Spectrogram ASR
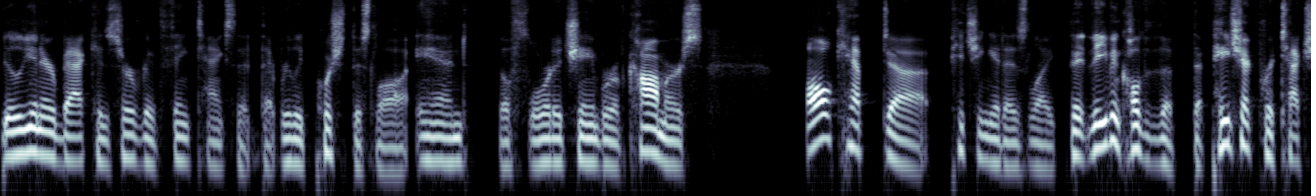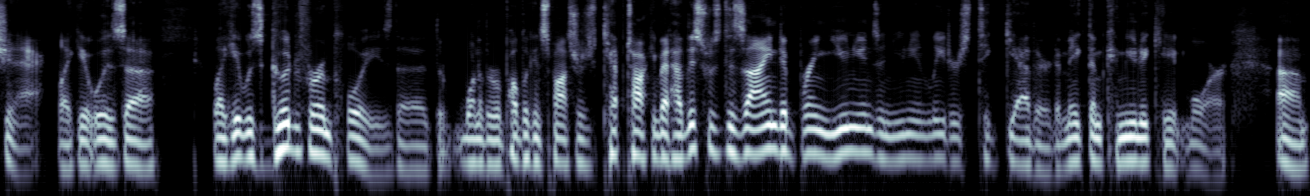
billionaire backed conservative think tanks that that really pushed this law and the Florida Chamber of Commerce all kept uh, pitching it as like they, they, even called it the the Paycheck Protection Act, like it was uh, like it was good for employees. The, the one of the Republican sponsors kept talking about how this was designed to bring unions and union leaders together to make them communicate more, um,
